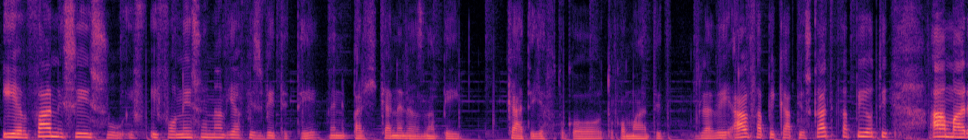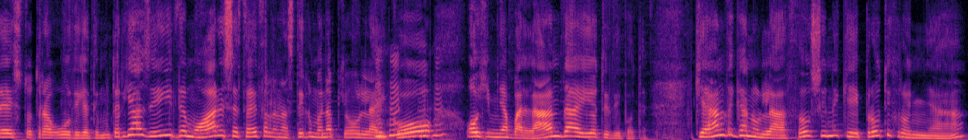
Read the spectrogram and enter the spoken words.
Η εμφάνισή σου, η, η φωνή σου είναι αδιαφυσβήτητη, δεν υπάρχει κανένας να πει κάτι για αυτό το, κο- το κομμάτι. Δηλαδή, αν θα πει κάποιος κάτι, θα πει ότι Α, μ' αρέσει το τραγούδι γιατί μου ταιριάζει ή δεν μου άρεσε, θα ήθελα να στείλουμε ένα πιο λαϊκό, όχι μια μπαλάντα ή οτιδήποτε. Και αν δεν κάνω λάθος, είναι και η πρώτη χρονιά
